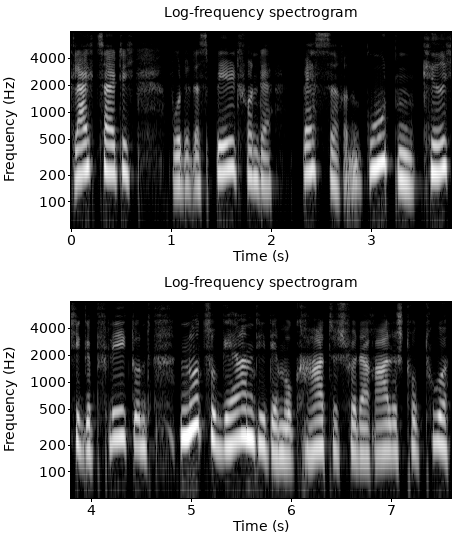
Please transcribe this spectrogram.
Gleichzeitig wurde das Bild von der besseren, guten Kirche gepflegt und nur zu gern die demokratisch-föderale Struktur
